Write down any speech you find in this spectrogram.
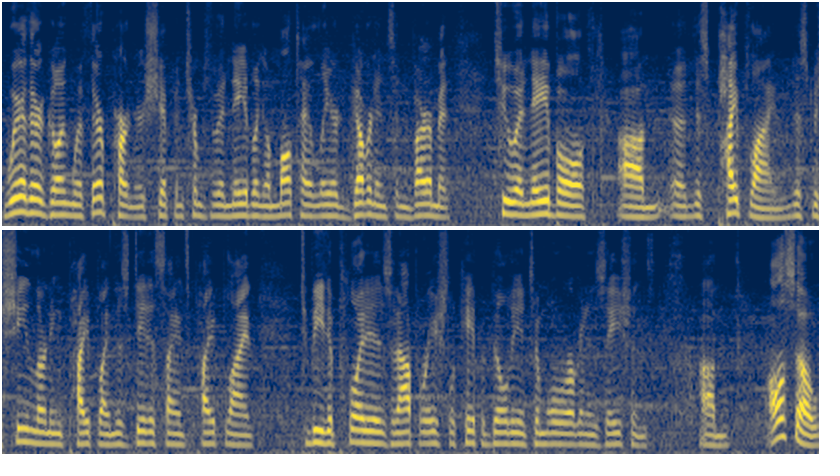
where they're going with their partnership in terms of enabling a multi-layered governance environment to enable um, uh, this pipeline, this machine learning pipeline, this data science pipeline to be deployed as an operational capability into more organizations. Um, also,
